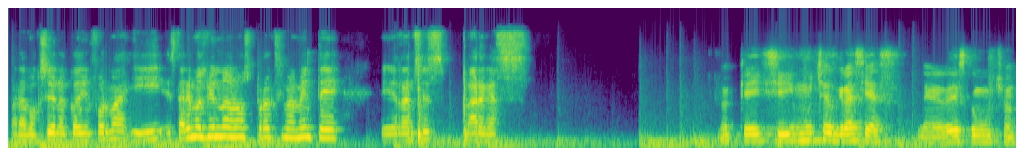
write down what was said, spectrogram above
para Boxeo No Code Informa y estaremos viéndonos próximamente, eh, Ramses Vargas. Ok, sí, muchas gracias. Le agradezco mucho.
